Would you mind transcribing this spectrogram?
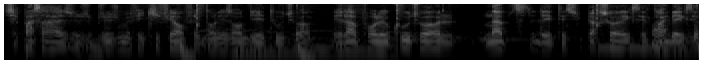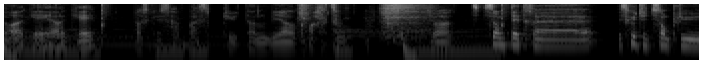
Je sais pas, ça, je, je- je me fais kiffer en fait dans les ambiers et tout, tu vois. Et là, pour le coup, tu vois, Naps, il a été super chaud avec cette Ouais. ambiance, avec ses ok, ok. Parce que ça passe putain de bien partout. tu vois. tu te sens peut-être. euh, Est-ce que tu te sens plus.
